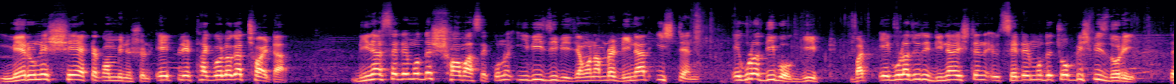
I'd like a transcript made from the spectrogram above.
মেরুনের সে একটা কম্বিনেশন এই প্লেট থাকবে হলো ছয়টা। ডিনার সেটের মধ্যে সব আছে, কোনো ইভি জিবি যেমন আমরা ডিনার স্ট্যান্ড এগুলো দিব গিফট বাট এগুলো যদি ডিনার স্ট্যান্ড সেটের মধ্যে চব্বিশ পিস ধরি, তা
